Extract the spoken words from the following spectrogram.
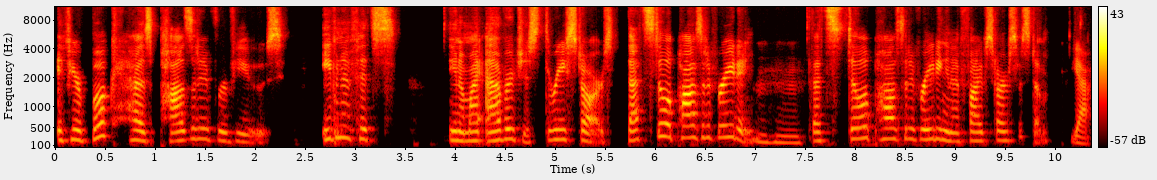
if your book has positive reviews, even if it's, you know, my average is three stars, that's still a positive rating. Mhm. That's still a positive rating in a five star system. Yeah.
